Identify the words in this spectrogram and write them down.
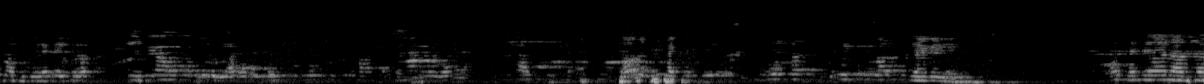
पास मिलेगा एक तरफ़ तो इसका मतलब है, पास करना पड़ेगा। बहुत अच्छी प्रैक्टिस थी। ये एक परिवार में गई बहुत धन्यवाद आपका।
